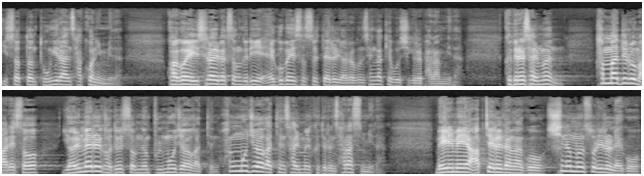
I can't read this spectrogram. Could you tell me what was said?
있었던 동일한 사건입니다. 과거에 이스라엘 백성들이 애굽에 있었을 때를 여러분 생각해 보시기를 바랍니다. 그들의 삶은 한마디로 말해서 열매를 거둘 수 없는 불모지와 같은 황무지와 같은 삶을 그들은 살았습니다. 매일매일 압제를 당하고 신음은 소리를 내고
